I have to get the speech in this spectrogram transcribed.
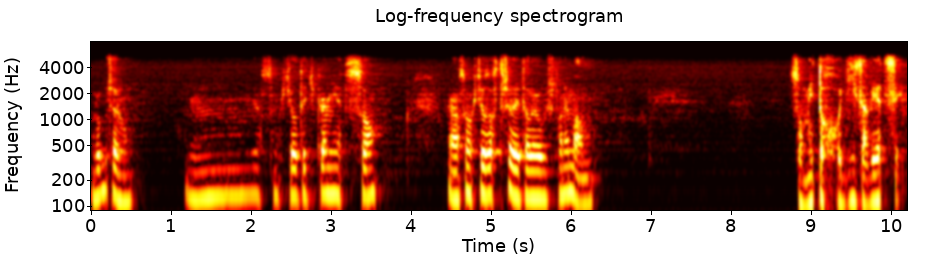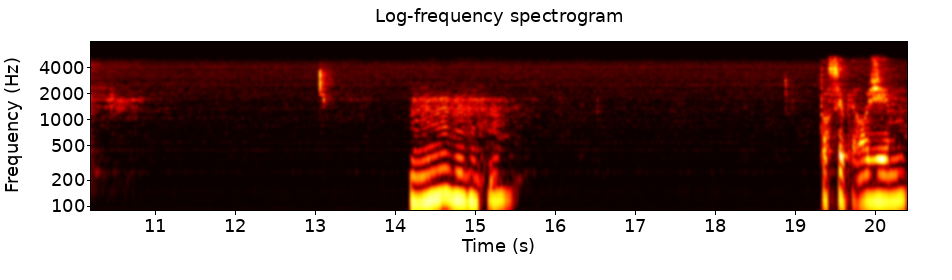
Dobře, no. Hmm, já jsem chtěl teďka něco. Já jsem chtěl zastřelit, ale už to nemám. Co mi to chodí za věci? To si vyložím.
